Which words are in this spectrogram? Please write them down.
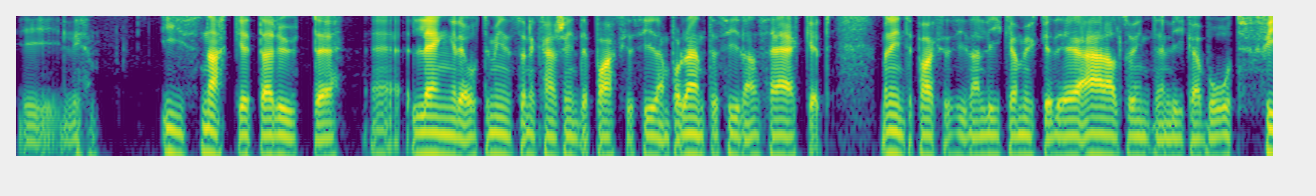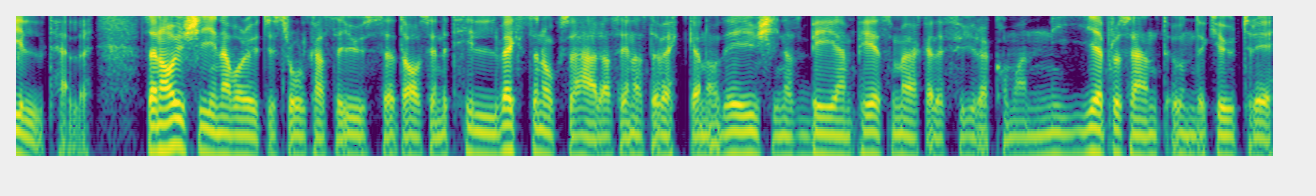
i, liksom, i snacket där ute eh, längre, åtminstone kanske inte på aktiesidan, på räntesidan säkert, men inte på aktiesidan lika mycket. Det är alltså inte en lika våt filt heller. Sen har ju Kina varit ute i strålkastarljuset avseende tillväxten också här senaste veckan och det är ju Kinas BNP som ökade 4,9% under Q3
